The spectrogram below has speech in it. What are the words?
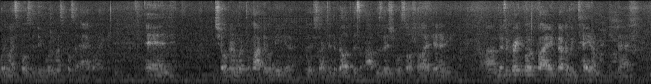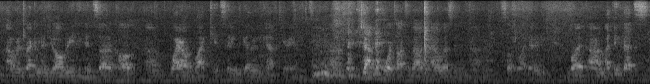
What am I supposed to do? What am I supposed to act like? And children look to popular media. They start to develop this oppositional social identity. Um, there's a great book by Beverly Tatum that I would recommend you all read. It's uh, called um, Why Are All the Black Kids Sitting Together in the Cafeteria? Um, chapter four talks about adolescent um, social identity. But um, I think that's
